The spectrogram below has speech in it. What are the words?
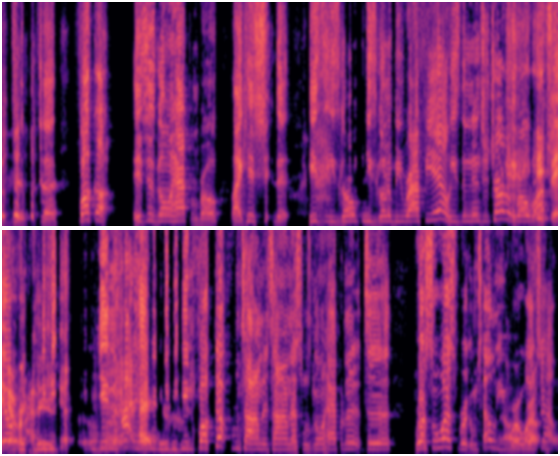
to, to fuck up. It's just gonna happen, bro. Like his shit. The, he's he's gonna he's gonna be Raphael. He's the Ninja Turtle, bro. He said Raphael he getting hot headed. He be getting fucked up from time to time. That's what's gonna happen to, to Russell Westbrook. I'm telling you, Oh, bro. Watch bro. out.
